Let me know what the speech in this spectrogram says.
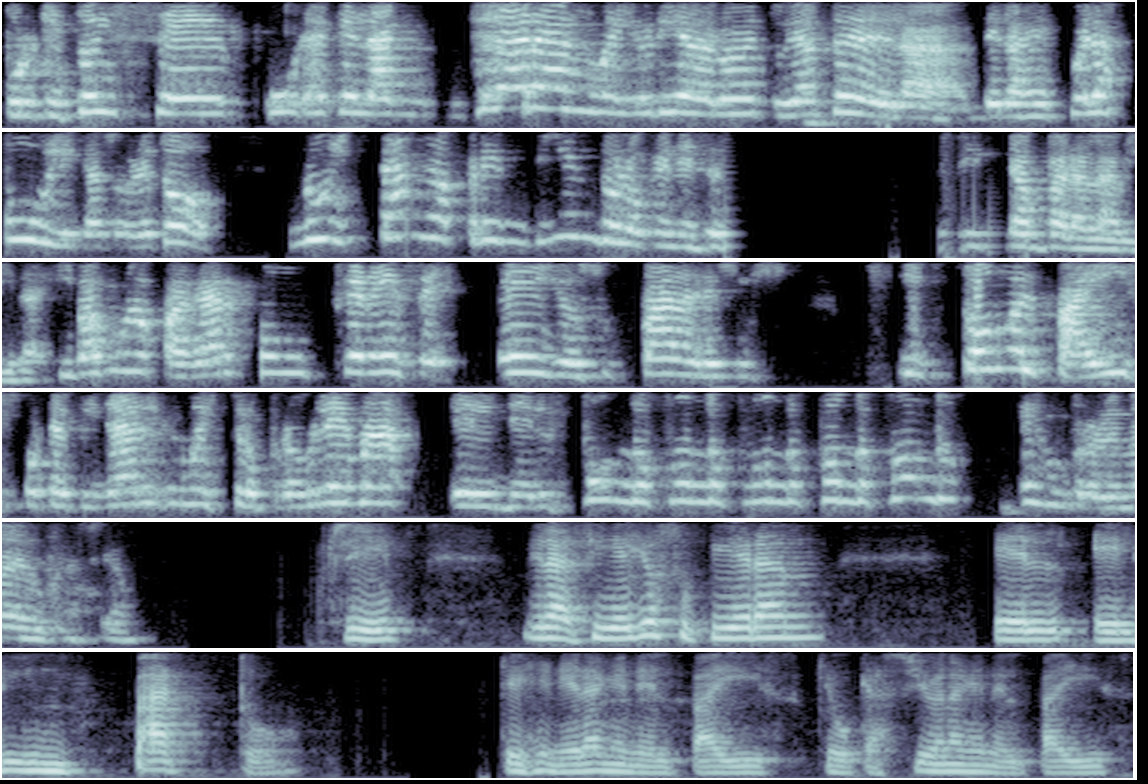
Porque estoy segura que la gran mayoría de los estudiantes de, la- de las escuelas públicas, sobre todo, no están aprendiendo lo que necesitan para la vida. Y vamos a pagar con creces ellos, sus padres, sus, y todo el país, porque al final nuestro problema, el del fondo, fondo, fondo, fondo, fondo, es un problema de educación. Sí, mira, si ellos supieran el, el impacto que generan en el país, que ocasionan en el país,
